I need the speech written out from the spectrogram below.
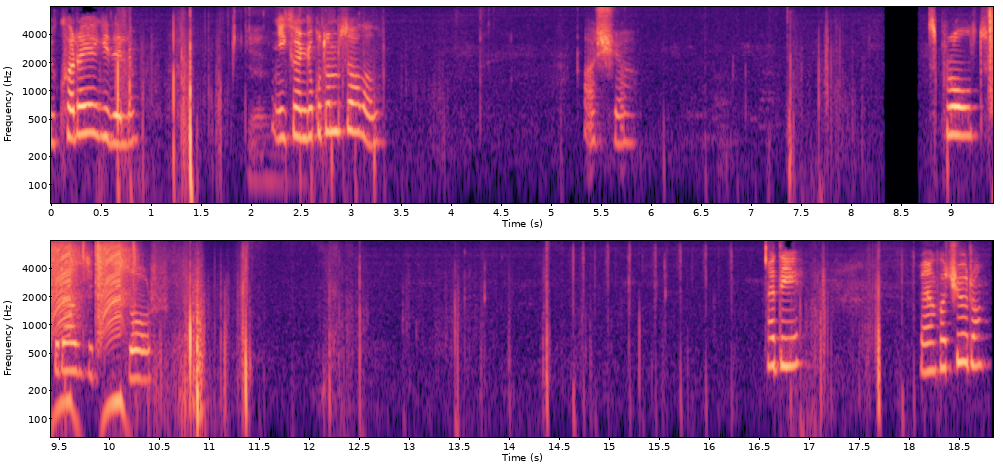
Yukarıya gidelim. Gel. İlk önce kutumuzu alalım. Aşağı. Sprout birazcık zor. Hadi. Ben kaçıyorum.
